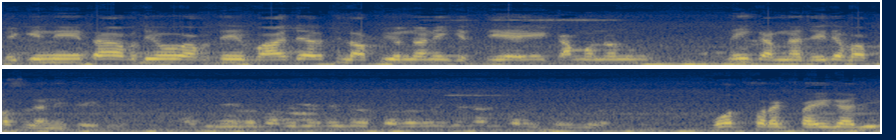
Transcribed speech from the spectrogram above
ਲੇਕਿਨ ਇਹ ਤਾਂ ਆਪਦੇ ਉਹ ਆਪਦੇ ਵਾਅਦੇ ਖਿਲਾਫੀ ਉਹਨਾਂ ਨੇ ਕੀਤੇ ਆ ਇਹ ਕੰਮ ਉਹਨਾਂ ਨੂੰ ਨਹੀਂ ਕਰਨਾ ਚਾਹੀਦਾ ਵਾਪਸ ਲੈਣੇ ਚਾਹੀਦੇ ਨੇ ਬਹੁਤ ਫ਼ਰਕ ਪਏਗਾ ਜੀ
